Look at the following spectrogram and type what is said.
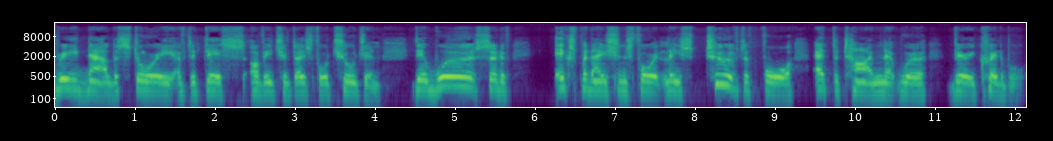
read now the story of the deaths of each of those four children, there were sort of explanations for at least two of the four at the time that were very credible.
